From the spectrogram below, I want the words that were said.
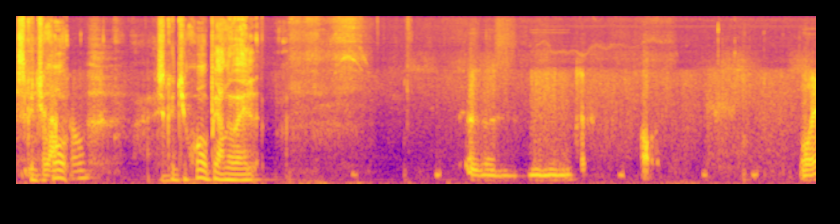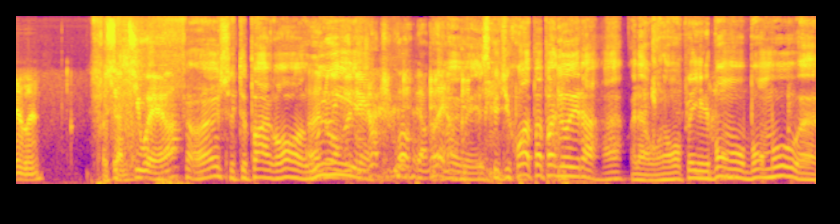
Est-ce que tu crois, est-ce que tu crois au Père Noël Euh, oh. Ouais, ouais. C'est un petit ouais, hein Ouais, c'était pas un grand. oui, Ah, oui. veut des euh, gens qui croient au Père Noël. hein. Ouais, ouais. Est-ce que tu crois à Papa Noël là hein? Voilà, on a employé les bons, bons mots euh,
